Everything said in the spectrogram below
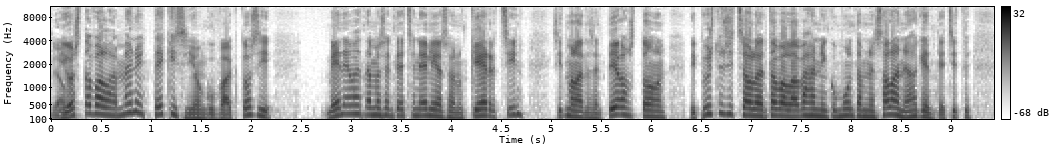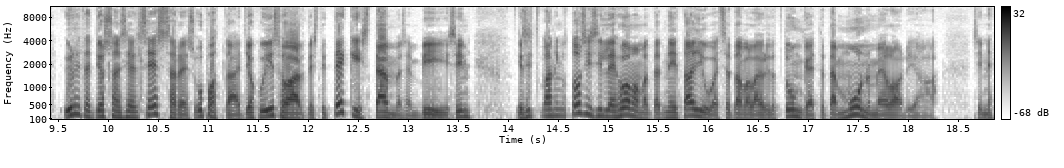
Joo. Niin jos tavallaan mä nyt tekisin jonkun vaikka tosi menevä tämmöisen, teet sen neljän soinut kertsin, sit mä laitan sen teostoon, niin pystyisit sä olemaan tavallaan vähän niin kuin mun tämmöinen salainen agentti, että sit yrität jossain siellä sessareissa upottaa, että joku iso artisti tekisi tämmöisen biisin, ja sit vaan niin kuin tosi silleen huomaamatta, että ne ei tajua, että sä tavallaan yrität tunkea tätä mun melodiaa sinne,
